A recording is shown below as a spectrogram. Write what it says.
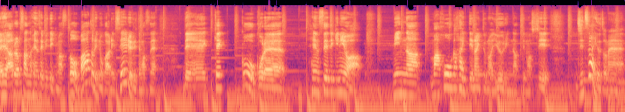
えー、RR さんの編成見ていきますと、バートリーの代わりにセール入れてますね。で、結構これ、編成的には、みんな魔法が入ってないっていうのは有利になってますし、実は言うとね、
